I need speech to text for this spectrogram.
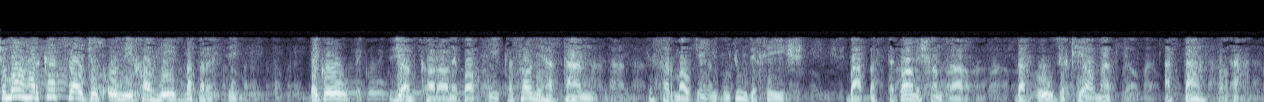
شما هر کس را جز أو میخواهید بپرستید. بگو زیانکاران باقی کسانی هستند که سرموجه وجود خیش و بستگانشان را در روز قیامت از دست دادند.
